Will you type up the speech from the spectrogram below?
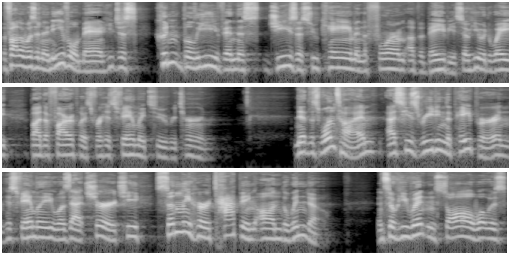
The father wasn't an evil man, he just couldn't believe in this Jesus who came in the form of a baby, so he would wait by the fireplace for his family to return. And yet, this one time, as he's reading the paper and his family was at church, he suddenly heard tapping on the window. And so he went and saw what was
